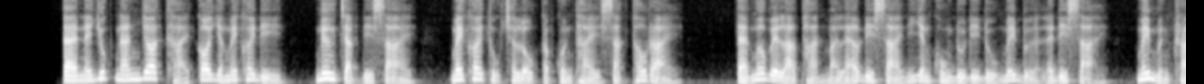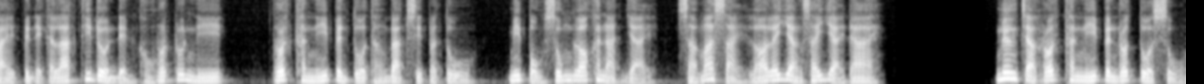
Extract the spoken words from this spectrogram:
ๆ แต่ในยุคนั้นยอดขายก็ยังไม่ค่อยดี เนื่องจากดีไซน์ไม่ค่อยถูกโฉลกกับคนไทยสักเท่าไหร่ แต่เมื่อเวลาผ่านมาแล้วดีไซน์นี้ยังคงดูดีดูไม่เบื่อและดีไซน์ ไม่เหมือนใครเป็นเอกลักษณ์ที่โดดเด่นของรถรุ่นนี้ รถคันนี้เป็นตัวถังแบบสิประตู มีโป่งซุ้มล้อขนาดใหญ่ สามารถใส่ล้อและยางไซส์ใหญ่ได้ เนื่องจากรถคันนี้เป็นรถตัวสูง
